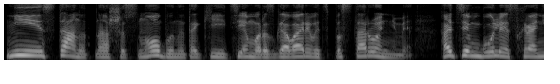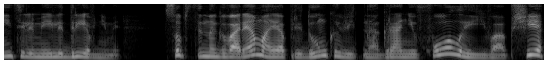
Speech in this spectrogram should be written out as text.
Не станут наши снобы на такие темы разговаривать с посторонними, а тем более с хранителями или древними. Собственно говоря, моя придумка ведь на грани фола и вообще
